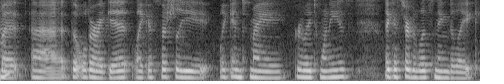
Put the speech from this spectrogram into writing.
but uh, the older I get, like especially like into my early twenties, like I started listening to like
